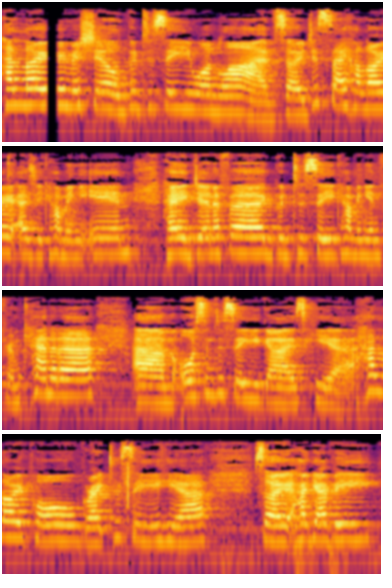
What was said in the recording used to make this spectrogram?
Hello, Michelle. Good to see you on live. So just say hello as you're coming in. Hey, Jennifer. Good to see you coming in from Canada. Um, awesome to see you guys here. Hello, Paul. Great to see you here. So, hi, Gabby.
